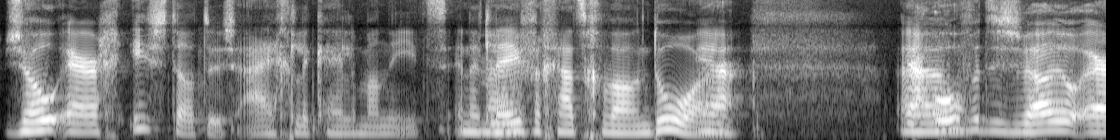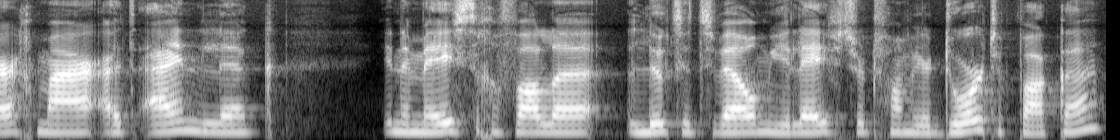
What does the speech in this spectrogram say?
zo erg is dat dus eigenlijk helemaal niet. En het Nee. leven gaat gewoon door. Ja. Ja, Ehm, of het is wel heel erg, maar uiteindelijk, in de meeste gevallen, lukt het wel om je leven soort van weer door te pakken.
